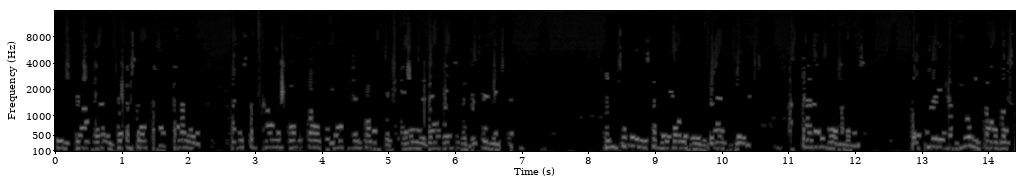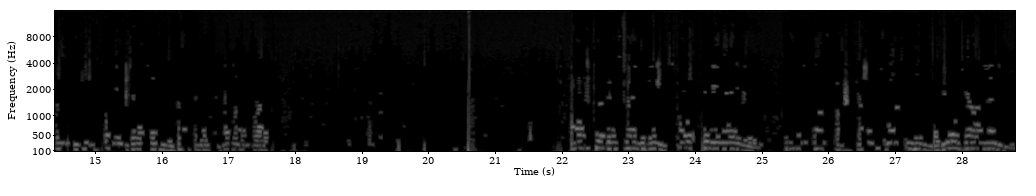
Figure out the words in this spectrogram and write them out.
think he dropped out and picked himself up. Found it. Found some college qualified for Washington politics and the evaluation of Richard Nixon. And he told me somebody else who was glad to do it. I found out what I was. But it worried about only five months when you can put in jail and you drop and make the headline of life. All turbulence magazines, all pity and anger, all the crossfire, John's watching him, the real John Lennon,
